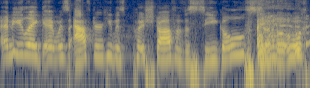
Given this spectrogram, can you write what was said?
and he like it was after he was pushed off of a seagull, so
